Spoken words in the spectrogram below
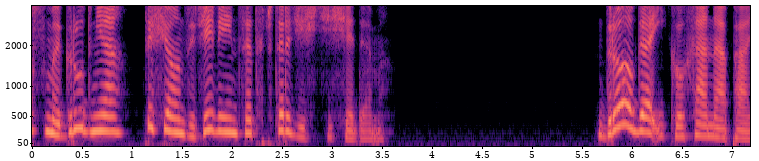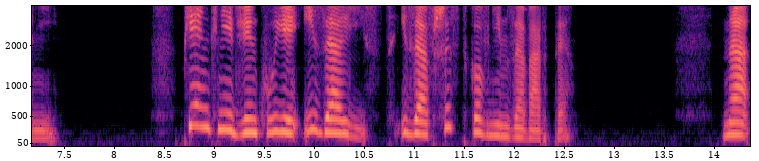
Ósmy grudnia 1947 Droga i kochana pani, pięknie dziękuję i za list, i za wszystko w nim zawarte. Na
